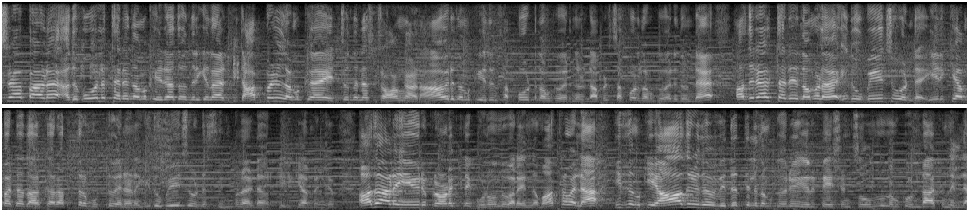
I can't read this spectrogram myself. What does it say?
സ്ട്രാപ്പ് ആണ്. അതുപോലെ തന്നെ നമുക്ക് ഇതിനകത്ത് വന്നിരിക്കുന്ന ഡബിൾ നമുക്ക് ഏറ്റവും നല്ല സ്ട്രോങ് ആണ്. ആ ഒരു നമുക്ക് ഇത് സപ്പോർട്ട് നമുക്ക് വരുന്നുണ്ട്. ഡബിൾ സപ്പോർട്ട് നമുക്ക് വരുന്നുണ്ട്. അതിനാൽ തന്നെ നമ്മൾ ഇത് ഉപയോഗിച്ചുകൊണ്ട് ഇരിക്കാൻ പറ്റാത്ത ആൾക്കാർ അത്ര മുട്ടുവേനാണ്. ഇത് ഉപയോഗിച്ചുകൊണ്ട് സിമ്പിൾ ആയിട്ട് അവർക്ക് ഇരിക്കാൻ പറ്റും. അതാണ് ഈ ഒരു പ്രോഡക്റ്റിന്റെ ഗുണം എന്ന് പറയുന്നത്. മാത്രമല്ല ഇത് നമുക്ക് യാതൊരു വിധത്തിൽ നമുക്ക് ഒരു ഇറിറ്റേഷൻസോ ഒന്നും നമുക്ക് ഉണ്ടാക്കുന്നില്ല.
